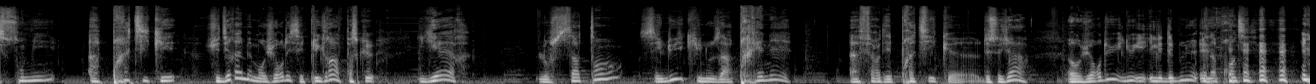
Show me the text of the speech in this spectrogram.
se sont mis à pratiquer. Je dirais même aujourd'hui, c'est plus grave parce que hier, le Satan, c'est lui qui nous apprenait à faire des pratiques euh, de ce genre. Aujourd'hui, lui, il est devenu un apprenti. Il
